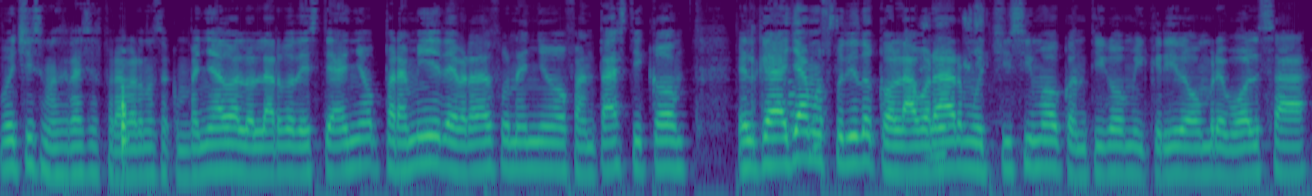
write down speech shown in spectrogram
Muchísimas gracias por habernos acompañado a lo largo de este año. Para mí de verdad fue un año fantástico. El que hayamos podido colaborar muchísimo contigo, mi querido hombre bolsa.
